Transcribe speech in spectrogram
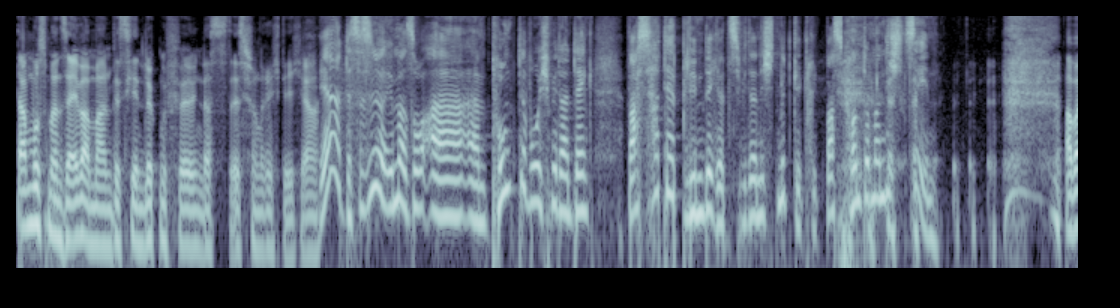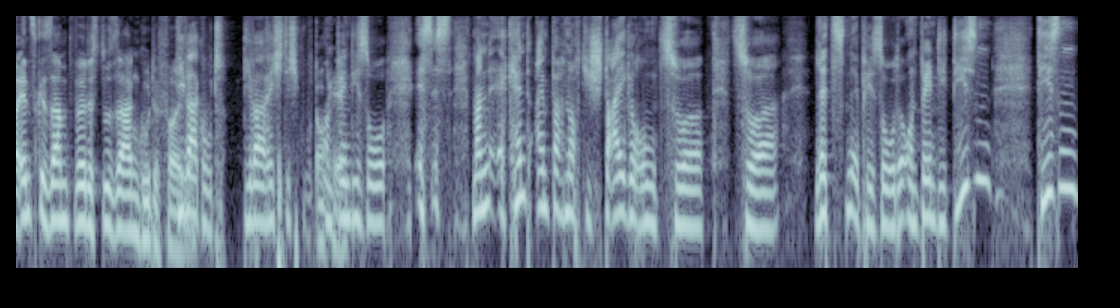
Da muss man selber mal ein bisschen Lücken füllen, das ist schon richtig, ja. Ja, das sind ja immer so äh, ähm, Punkte, wo ich mir dann denke, was hat der Blinde jetzt wieder nicht mitgekriegt? Was konnte man nicht sehen? Aber insgesamt würdest du sagen, gute Folge. Die war gut, die war richtig gut. Und Okay. wenn die so, es ist, man erkennt einfach noch die Steigerung zur, zur letzten Episode. Und wenn die diesen, diesen,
